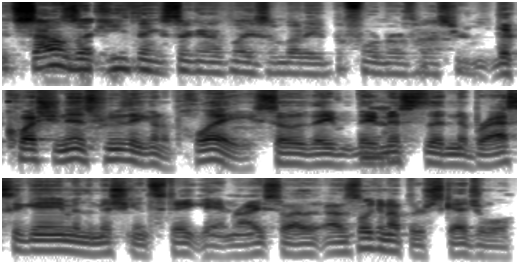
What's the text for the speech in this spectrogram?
It sounds like he thinks they're going to play somebody before Northwestern. The question is, who are they going to play? So they they yeah. missed the Nebraska game and the Michigan State game, right? So I, I was looking up their schedule.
